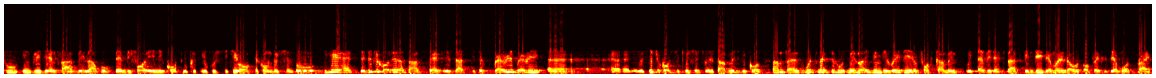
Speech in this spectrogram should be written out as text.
two ingredients are available, then before any court you could, you could secure a conviction. So here the difficulty as I've said is that it's a very, very uh, uh, difficult situation to establish because sometimes witnesses may not even be ready and forthcoming with evidence that indeed the money that was offered to them was right.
